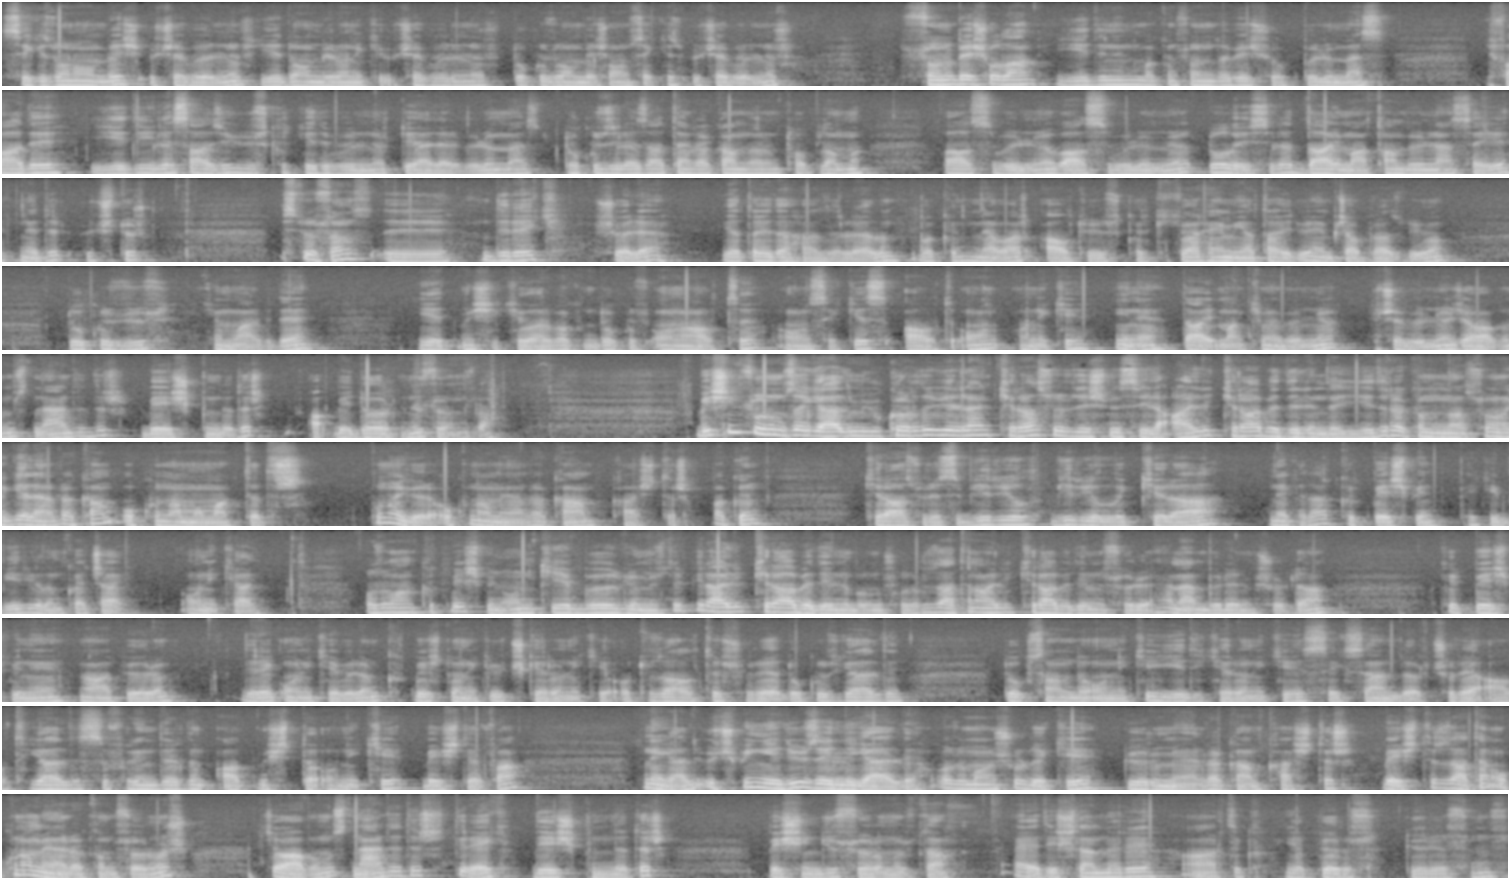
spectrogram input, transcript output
8, 10, 15 3'e bölünür. 7, 11, 12 3'e bölünür. 9, 15, 18 3'e bölünür. Sonu 5 olan 7'nin bakın sonunda 5 yok. Bölünmez. İfade 7 ile sadece 147 bölünür. Diğerleri bölünmez. 9 ile zaten rakamların toplamı bazısı bölünüyor bazısı bölünmüyor. Dolayısıyla daima tam bölünen sayı nedir? 3'tür. İstiyorsanız e, direkt şöyle yatayı da hazırlayalım. Bakın ne var? 642 var. Hem yatay diyor hem çapraz diyor. 900 kim var bir de? 72 var. Bakın 9, 16, 18, 6, 10, 12. Yine daima kime bölünüyor? 3'e bölünüyor. Cevabımız nerededir? B şıkkındadır. Ve dördüncü sorumuzda. Beşinci sorumuza geldim. Yukarıda verilen kira sözleşmesiyle aylık kira bedelinde 7 rakamından sonra gelen rakam okunamamaktadır. Buna göre okunamayan rakam kaçtır? Bakın kira süresi 1 yıl. 1 yıllık kira ne kadar? 45 bin. Peki 1 yılım kaç ay? 12 ay. O zaman 45 bin 12'ye böldüğümüzde bir aylık kira bedelini bulmuş oluruz. Zaten aylık kira bedelini soruyor. Hemen bölelim şurada. 45 bini ne yapıyorum? Direkt 12'ye bölüyorum. 45'te 12, 3 kere 12, 36. Şuraya 9 geldi. 90'da 12, 7 kere 12, 84. Şuraya 6 geldi. 0 indirdim. 60'da 12, 5 defa. Ne geldi? 3750 geldi. O zaman şuradaki görünmeyen rakam kaçtır? 5'tir. Zaten okunamayan rakamı sormuş. Cevabımız nerededir? Direkt D şıkkındadır. 5. sorumuzda. Evet işlemleri artık yapıyoruz. Görüyorsunuz.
